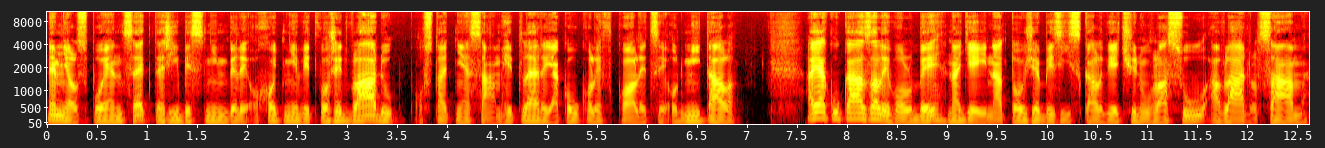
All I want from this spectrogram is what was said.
Neměl spojence, kteří by s ním byli ochotni vytvořit vládu. Ostatně sám Hitler jakoukoliv koalici odmítal. A jak ukázali volby, naději na to, že by získal většinu hlasů a vládl sám,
